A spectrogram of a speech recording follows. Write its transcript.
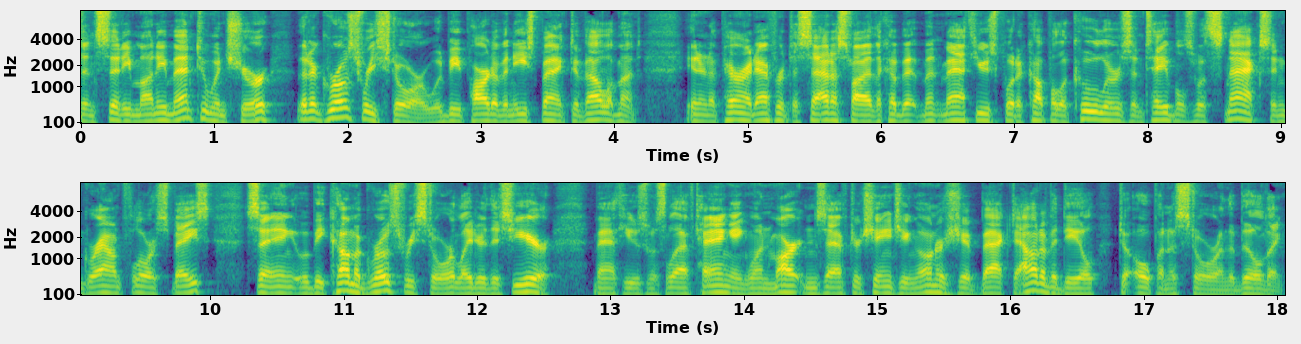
in city money meant to ensure that a grocery store would be part of an East Bank development. In an apparent effort to satisfy the commitment, Matthews put a couple of coolers and tables with snacks in ground floor space, saying it would become a grocery store later this year. Matthews was left hanging when Martin's, after changing ownership, backed out of a deal to open a store in the building.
